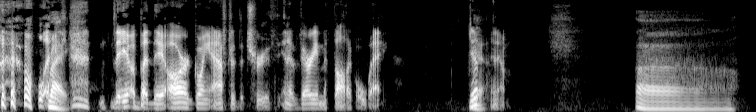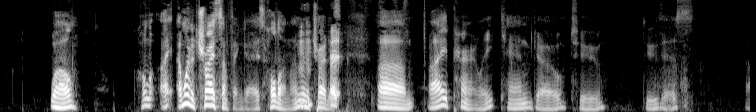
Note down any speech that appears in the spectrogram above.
Like, Right. they but they are going after the truth in a very methodical way Yep. you know Uh, well, hold on. I, I want to try something, guys. Hold on. I'm going to try this. Um, I apparently can go to do this. Uh,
